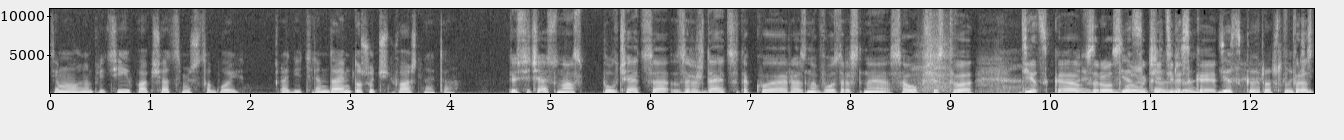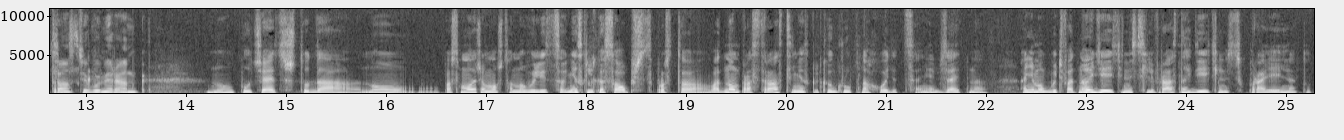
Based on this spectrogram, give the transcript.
где можно прийти и пообщаться между собой родителям. Да, им тоже очень важно это. То есть сейчас у нас, получается, зарождается такое разновозрастное сообщество детское, взрослое, учительское детское, взрослое, в пространстве бумеранг. Ну, получается, что да. Ну, посмотрим, может, оно выльется в несколько сообществ, просто в одном пространстве несколько групп находятся, не обязательно. Они могут быть в одной деятельности или в разных деятельностях параллельно. Тут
